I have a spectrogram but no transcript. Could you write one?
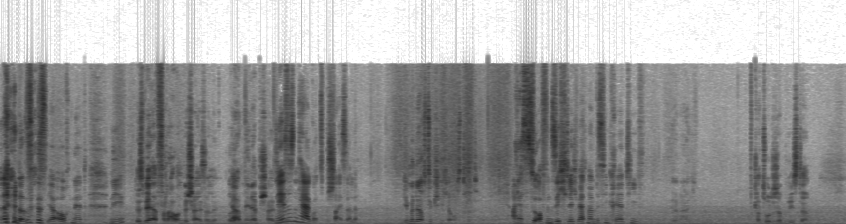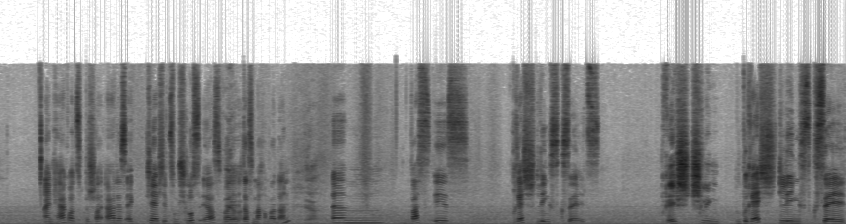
Das ist ja auch nett. Nee. Das wäre Frauenbescheißerle oder Ja. Männerbescheißerle. Nee, es ist ein Herrgottsbescheißerle. Jemand, der aus der Kirche austritt. Ah, das ist zu offensichtlich. Werd mal ein bisschen kreativ. Ja, Katholischer Priester. Ein Herrgottsbescheißerle. Ah, das erkläre ich dir zum Schluss erst, weil Ja. das machen wir dann. Ja. Ähm, was ist Brechtlingsgselz? Brechtschling, Brechtlingsgselz.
